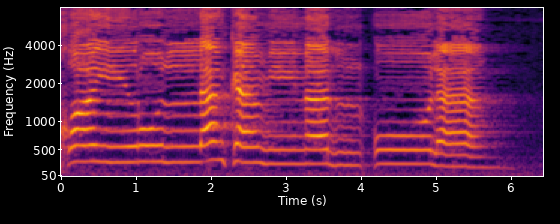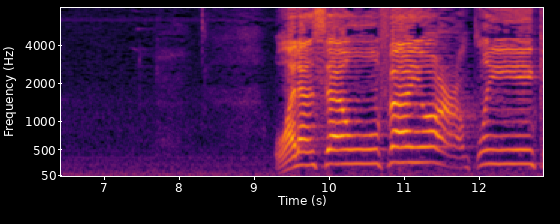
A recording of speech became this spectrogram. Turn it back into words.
خير لك من الأولى ولسوف يعطيك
